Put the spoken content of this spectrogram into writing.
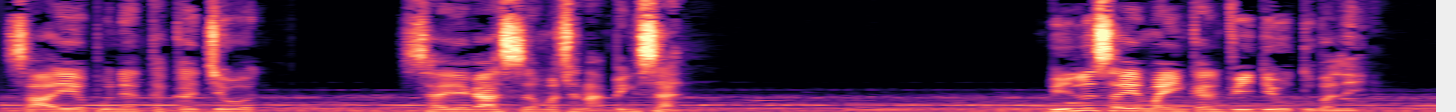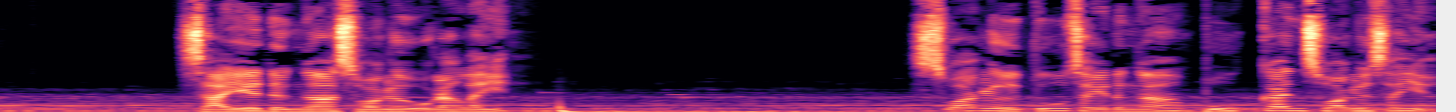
Saya punya terkejut. Saya rasa macam nak pingsan. Bila saya mainkan video tu balik, saya dengar suara orang lain. Suara tu saya dengar bukan suara saya.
